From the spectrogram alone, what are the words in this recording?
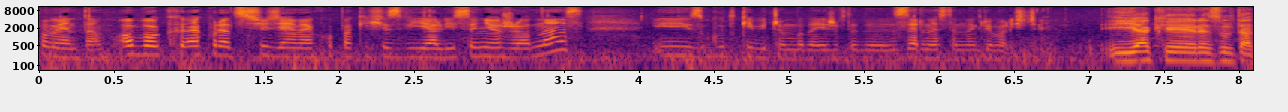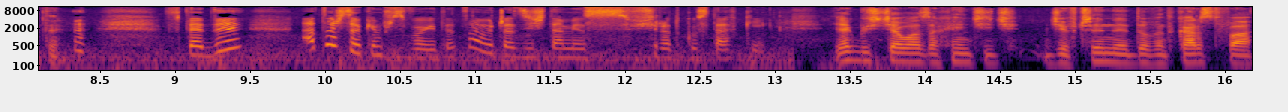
pamiętam. Obok akurat siedziałam, jak chłopaki się zwijali, seniorzy od nas i z Gutkiewiczem bodajże wtedy z Ernestem nagrywaliście. I jakie rezultaty? Wtedy, a też całkiem przyzwoite, cały czas gdzieś tam jest w środku stawki. Jak byś chciała zachęcić dziewczyny do wędkarstwa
